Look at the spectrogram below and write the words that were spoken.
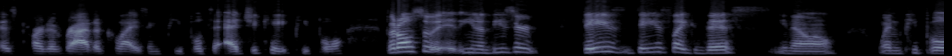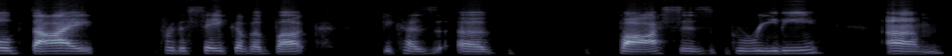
as part of radicalizing people to educate people. But also, you know, these are days days like this, you know, when people die for the sake of a buck because a boss is greedy um,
